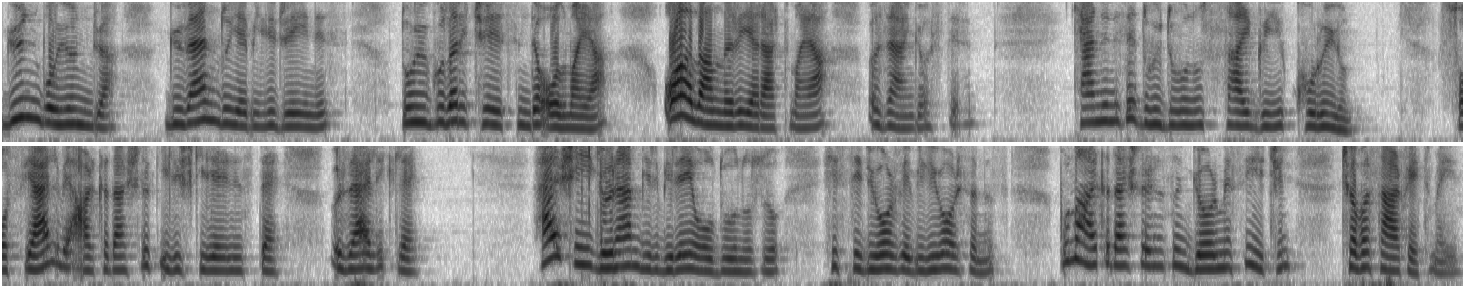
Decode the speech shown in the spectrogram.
gün boyunca güven duyabileceğiniz duygular içerisinde olmaya, o alanları yaratmaya özen gösterin. Kendinize duyduğunuz saygıyı koruyun. Sosyal ve arkadaşlık ilişkilerinizde özellikle her şeyi gören bir birey olduğunuzu hissediyor ve biliyorsanız bunu arkadaşlarınızın görmesi için çaba sarf etmeyin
